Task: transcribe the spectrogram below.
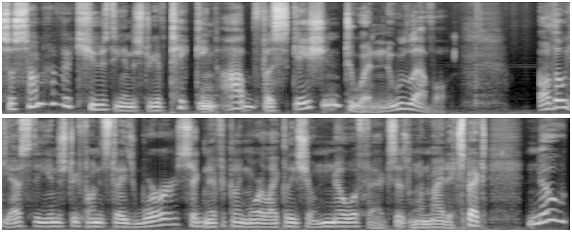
so some have accused the industry of taking obfuscation to a new level. Although, yes, the industry-funded studies were significantly more likely to show no effects, as one might expect, no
